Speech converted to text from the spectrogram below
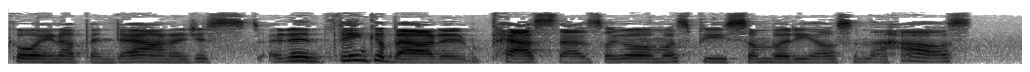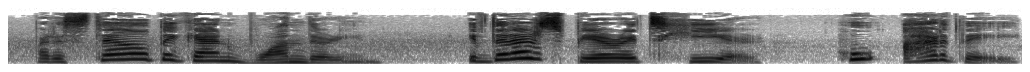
going up and down, I just I didn't think about it past that. It's like, oh, it must be somebody else in the house. But Estelle began wondering if there are spirits here, who are they?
